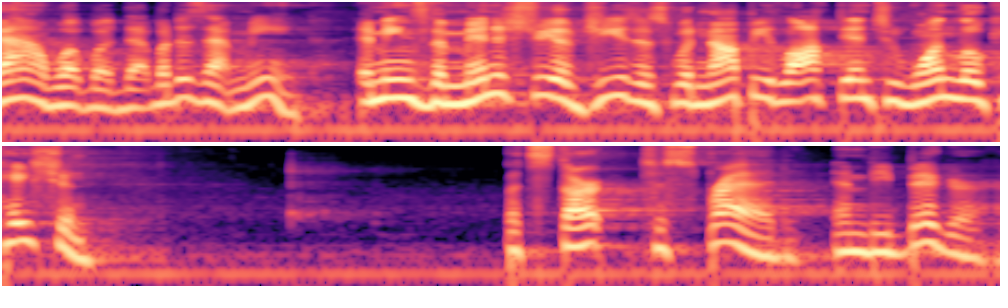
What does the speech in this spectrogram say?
Now, what, what, that, what does that mean? It means the ministry of Jesus would not be locked into one location, but start to spread and be bigger.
